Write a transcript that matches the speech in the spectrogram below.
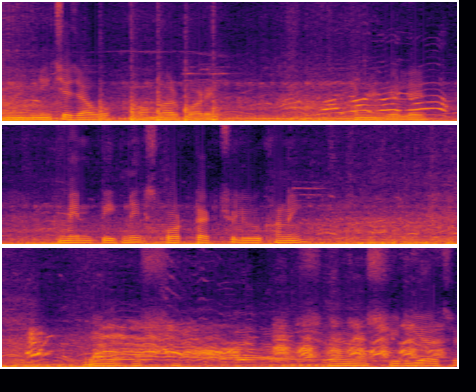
আমি নিচে যাব গঙ্গার পাড়ে। ওখানে গেলে মেন পিকনিক স্পটটা অ্যাকচুয়ালি ওখানেই। সামনে সিঁড়ি আছে।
